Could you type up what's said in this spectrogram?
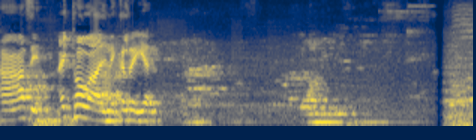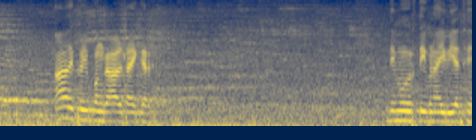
ਹਾਂ ਸੀ ਇੱਥੋਂ ਆਵਾਜ਼ ਨਿਕਲ ਰਹੀ ਹੈ ਆਹ ਦੇਖੋ ਜੀ, ਬੰਗਾਲ ਟਾਈਗਰ ਦੀ ਮੂਰਤੀ ਬਣਾਈ ਵੀ ਇੱਥੇ।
